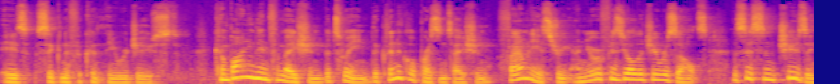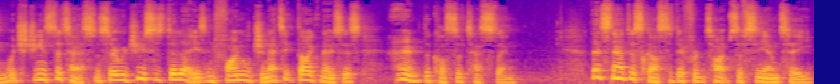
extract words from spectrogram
is significantly reduced. Combining the information between the clinical presentation, family history, and neurophysiology results assists in choosing which genes to test and so reduces delays in final genetic diagnosis and the cost of testing. Let's now discuss the different types of CMT,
